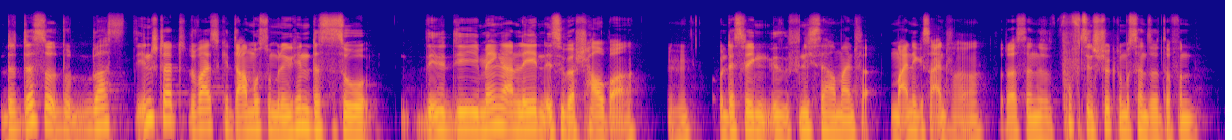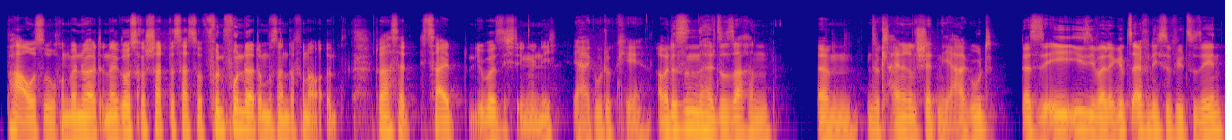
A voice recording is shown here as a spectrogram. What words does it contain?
das so, du, du hast die Innenstadt, du weißt, okay, da musst du unbedingt hin. Das ist so, die, die Menge an Läden ist überschaubar. Mhm. Und deswegen finde ich es ja um, ein, um einiges einfacher. So, du hast dann so 15 Stück, du musst dann so davon ein paar aussuchen. Wenn du halt in einer größeren Stadt bist, hast du 500, du musst dann davon, du hast halt die Zeit und Übersicht irgendwie nicht. Ja, gut, okay. Aber das sind halt so Sachen, ähm, in so kleineren Städten, ja, gut, das ist eh easy, weil da gibt es einfach nicht so viel zu sehen.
